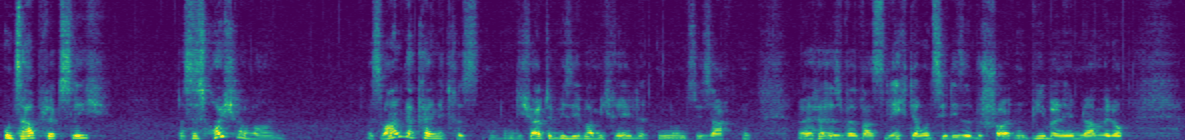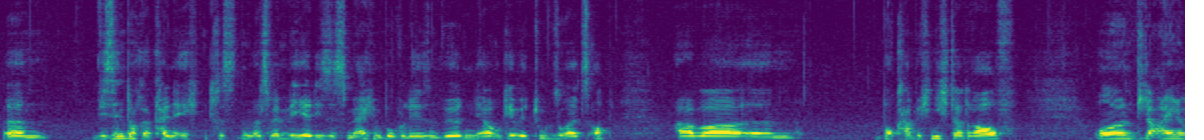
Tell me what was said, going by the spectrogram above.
und sah plötzlich, dass es Heuchler waren. Es waren gar keine Christen. Und ich hörte, wie sie über mich redeten und sie sagten, äh, was legt er uns hier diese bescheuerten Bibeln hin? Da haben wir doch, ähm, wir sind doch gar keine echten Christen, als wenn wir hier dieses Märchenbuch lesen würden. Ja, okay, wir tun so als ob, aber ähm, Bock habe ich nicht darauf. Und der eine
